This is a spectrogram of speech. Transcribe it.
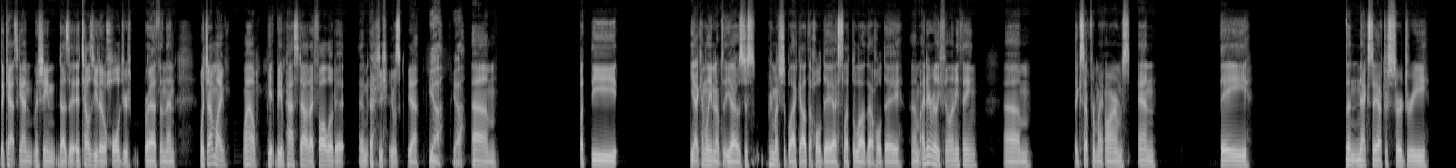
the CAT scan machine does it. It tells you to hold your breath, and then, which I'm like, wow, being passed out, I followed it, and it was yeah. Yeah. Yeah. Um, but the yeah, kind of leading up to yeah, it was just pretty much a blackout the whole day. I slept a lot that whole day. Um, I didn't really feel anything, um, except for my arms, and they the next day after surgery.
